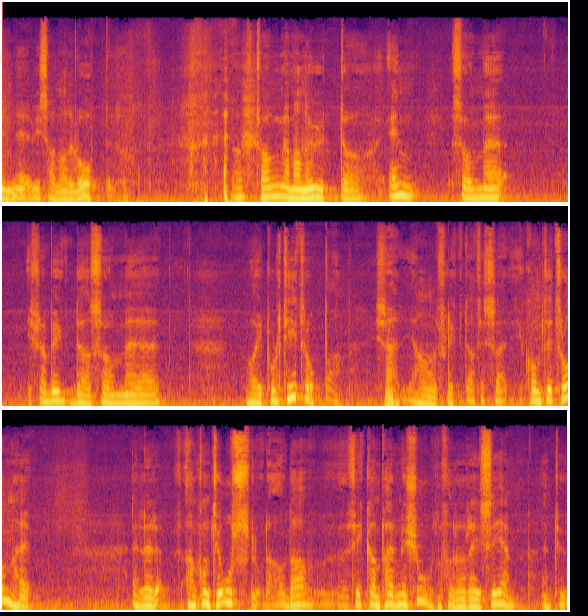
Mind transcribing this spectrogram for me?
inn eh, hvis han hadde våpen. Så Da tvang de han ut. Og en som eh, fra bygda som eh, var i polititroppene i Sverige, han hadde flykta til Sverige, kom til Trondheim. Eller han kom til Oslo, da, og da fikk han permisjon for å reise hjem en tur.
